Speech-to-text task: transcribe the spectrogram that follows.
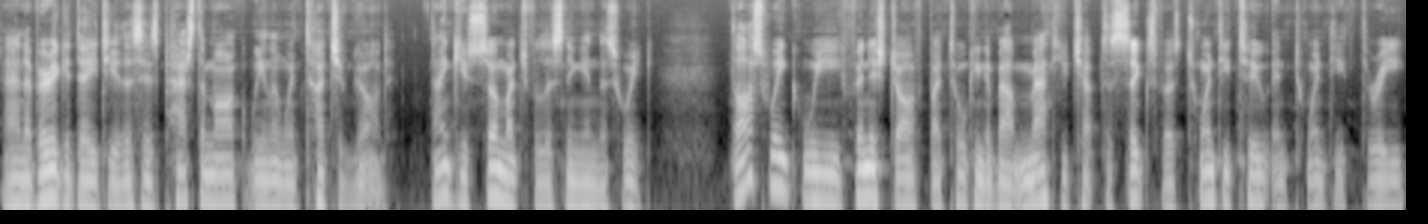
And a very good day to you. This is Pastor Mark Whelan with Touch of God. Thank you so much for listening in this week. Last week we finished off by talking about Matthew chapter 6, verse 22 and 23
